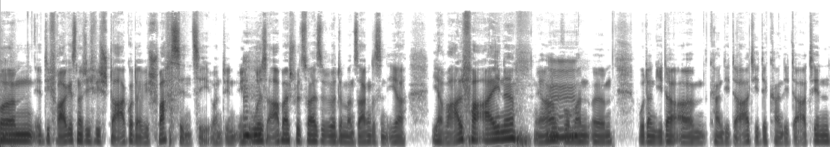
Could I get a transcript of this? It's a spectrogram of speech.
Ähm, die Frage ist natürlich, wie stark oder wie schwach sind sie? Und in den mhm. USA beispielsweise würde man sagen, das sind eher, eher Wahlvereine, ja, mhm. wo man, ähm, wo dann jeder ähm, Kandidat, jede Kandidatin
